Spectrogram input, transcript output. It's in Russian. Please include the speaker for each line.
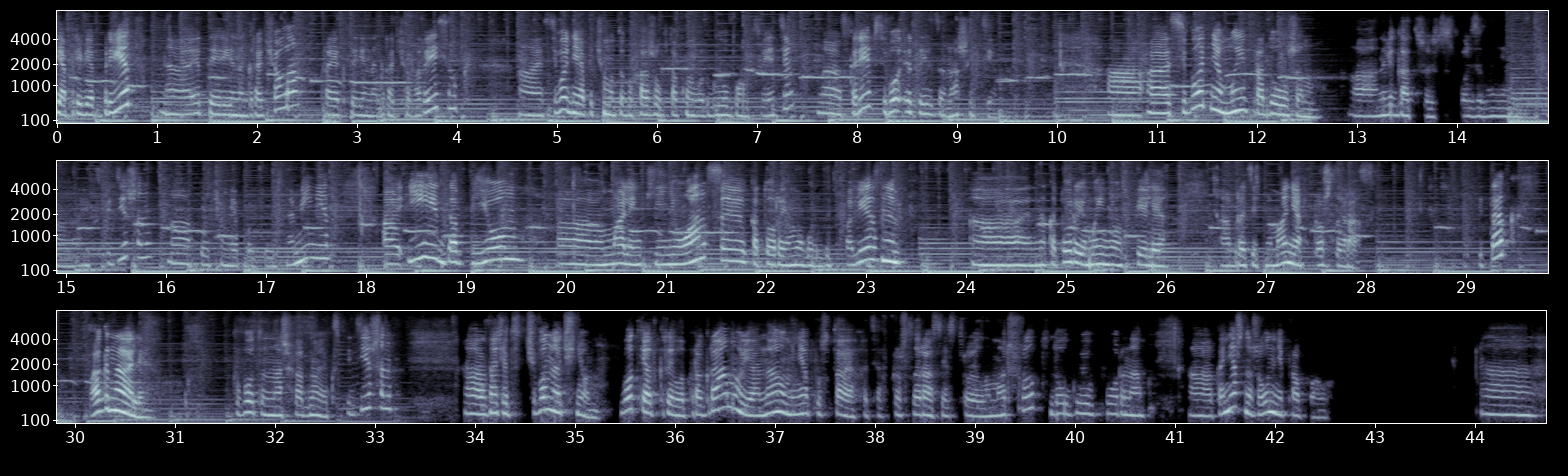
Speaker 1: Друзья, привет-привет! Это Ирина Грачева, проект Ирина Грачева Racing. Сегодня я почему-то выхожу в таком вот голубом цвете. Скорее всего, это из-за нашей темы. А сегодня мы продолжим навигацию с использованием Expedition, то, чем я пользуюсь на мини, и добьем маленькие нюансы, которые могут быть полезны, на которые мы не успели обратить внимание в прошлый раз. Итак, погнали! Вот он наш родной Expedition. А, значит, с чего начнем? Вот я открыла программу, и она у меня пустая, хотя в прошлый раз я строила маршрут долго и упорно. А, конечно же, он не пропал. А,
